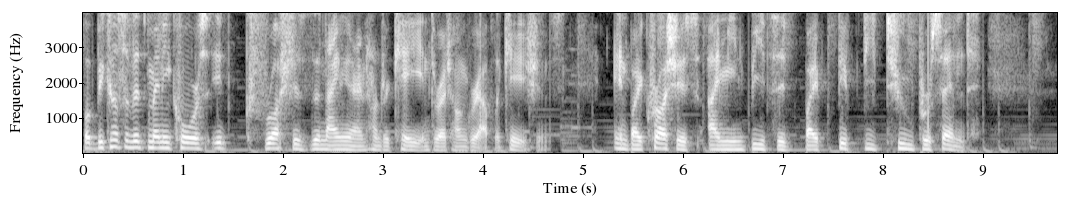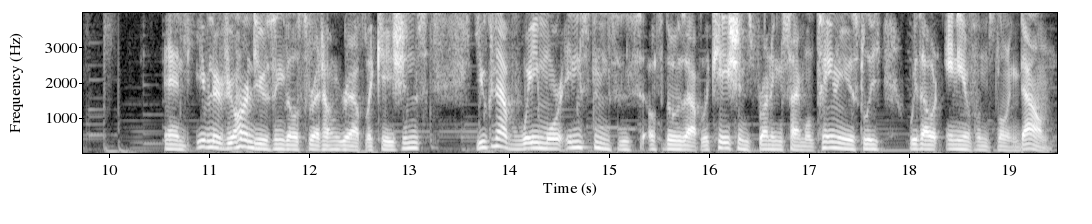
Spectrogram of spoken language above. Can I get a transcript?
but because of its many cores, it crushes the 9900K in thread-hungry applications. And by crushes, I mean beats it by 52%. And even if you aren't using those thread hungry applications, you can have way more instances of those applications running simultaneously without any of them slowing down.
